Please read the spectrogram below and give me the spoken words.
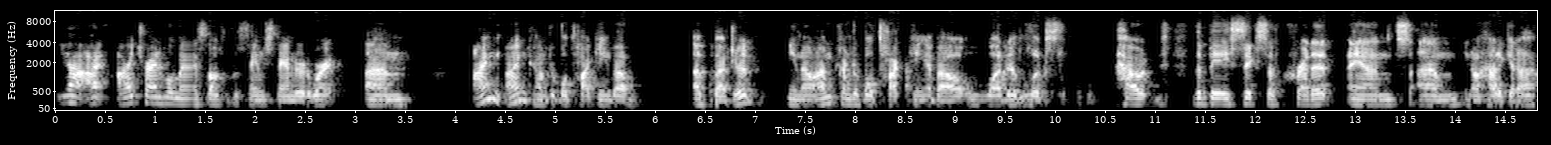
Yeah i i try and hold myself to the same standard where um i'm i'm comfortable talking about a budget. You know i'm comfortable talking about what it looks how the basics of credit and um, you know how to get a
